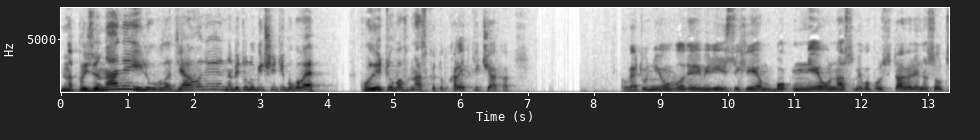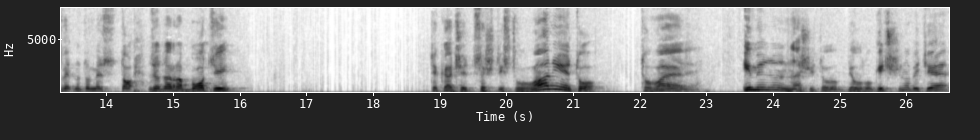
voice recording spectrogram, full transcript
на признание или овладяване на митологичните богове които в нас като клетки чакат. Когато ние овладеем един стихиен Бог, ние у нас сме го поставили на съответното место, за да работи. Така че съществуванието, това е именно нашето биологично битие,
